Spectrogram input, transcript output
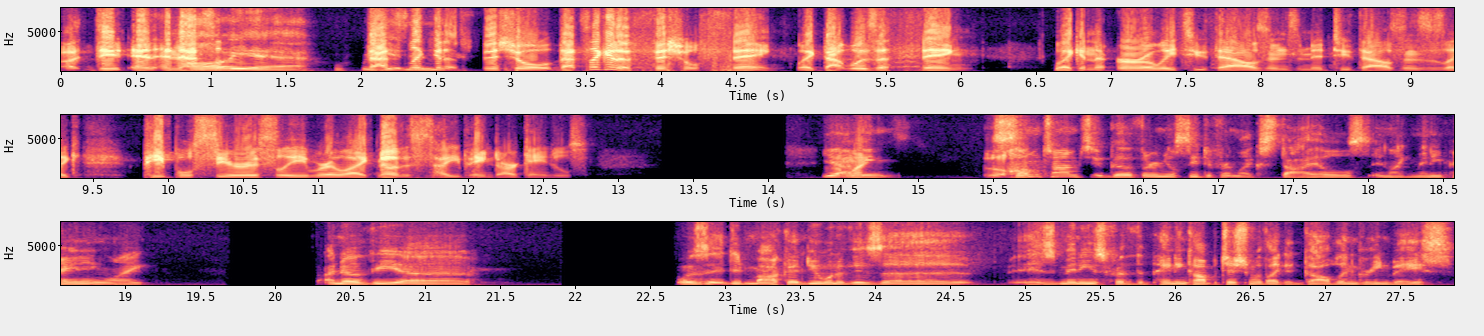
Uh, dude, and, and that's oh yeah. We're that's like an there. official that's like an official thing like that was a thing like in the early 2000s mid 2000s is like people seriously were like no this is how you paint dark angels Yeah, I'm I like, mean, Ugh. sometimes you go through and you'll see different like styles in like mini painting. Like, I know the uh, what was it? Did Maka do one of his uh his minis for the painting competition with like a goblin green base?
